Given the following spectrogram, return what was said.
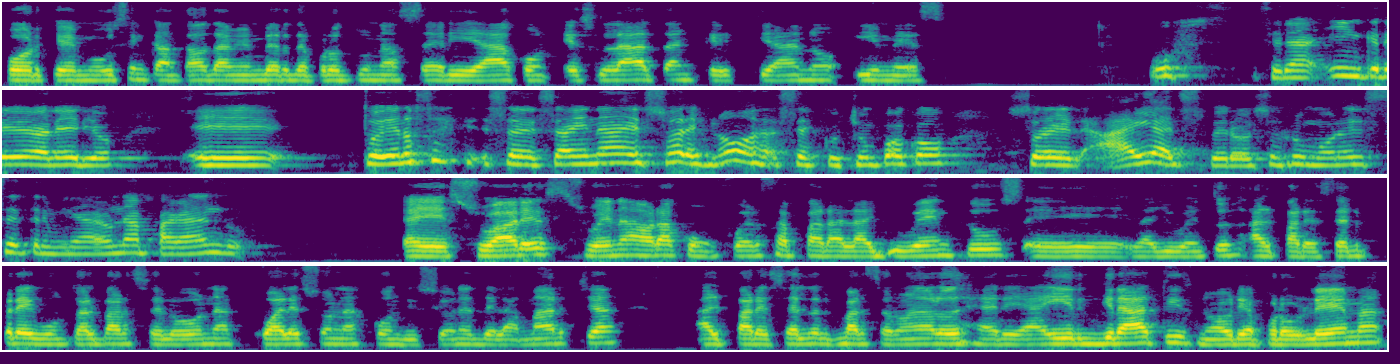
porque me hubiese encantado también ver de pronto una Serie A con Slatan, Cristiano y Messi. Uf, será increíble, Valerio. Eh, todavía no se, sabe nada de Suárez, ¿no? Se escuchó un poco sobre el Ajax, pero esos rumores se terminaron apagando. Eh, Suárez suena ahora con fuerza para la Juventus. Eh, la Juventus, al parecer, preguntó al Barcelona cuáles son las condiciones de la marcha. Al parecer, el Barcelona lo dejaría ir gratis, no habría problema.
